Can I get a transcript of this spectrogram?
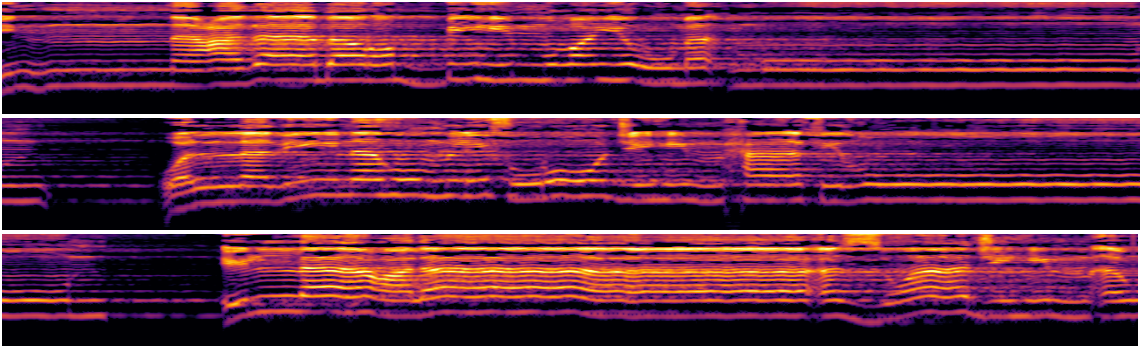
ان عذاب ربهم غير مامون والذين هم لفروجهم حافظون الا على ازواجهم أو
